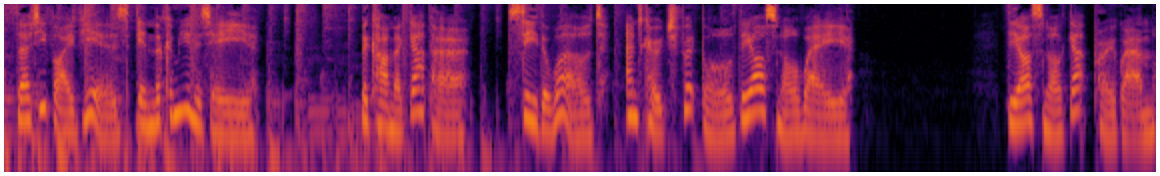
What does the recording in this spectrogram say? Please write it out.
35 years in the community. Become a gapper, see the world, and coach football the Arsenal way. The Arsenal Gap programme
